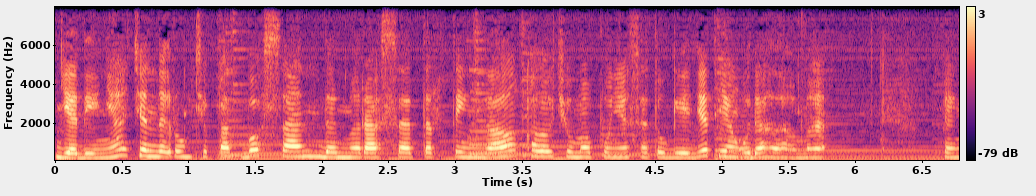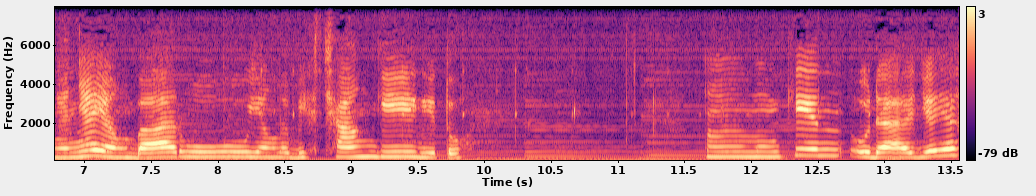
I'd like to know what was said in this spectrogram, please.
Jadinya cenderung cepat bosan dan merasa tertinggal kalau cuma punya satu gadget yang udah lama. Pengennya yang baru, yang lebih canggih gitu. Hmm, mungkin udah aja ya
